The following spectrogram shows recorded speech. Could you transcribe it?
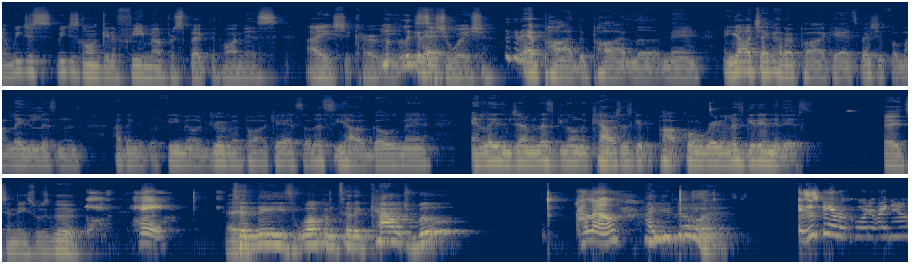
and we just we just gonna get a female perspective on this Aisha Curry Look- look at that. situation. Look at that pod to pod love, man. And y'all check out our podcast, especially for my lady listeners. I think it's a female driven podcast. So let's see how it goes, man. And ladies and gentlemen, let's get on the couch. Let's get the popcorn ready. Let's get into this. Hey, Tanise, what's good? Hey, Hey, Tanise, welcome to the couch, boo. hello. How you doing? Is this being recorded right now?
